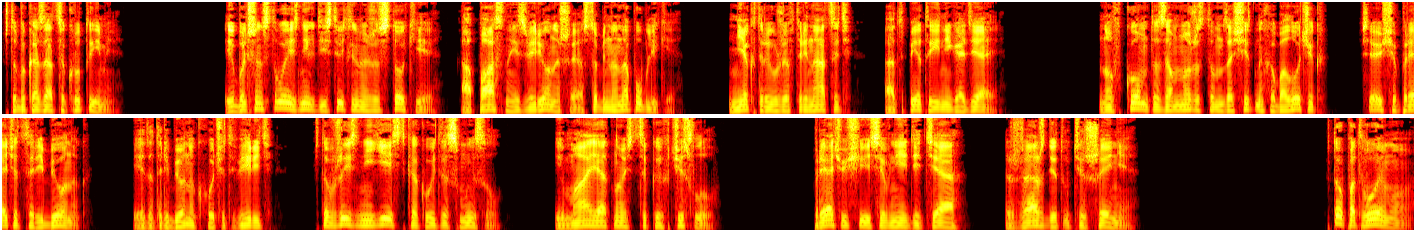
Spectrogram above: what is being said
чтобы казаться крутыми. И большинство из них действительно жестокие, опасные звереныши, особенно на публике. Некоторые уже в 13 отпетые негодяи. Но в ком-то за множеством защитных оболочек все еще прячется ребенок, и этот ребенок хочет верить, что в жизни есть какой-то смысл, и Майя относится к их числу. Прячущееся в ней дитя жаждет утешения. «Кто, по-твоему,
